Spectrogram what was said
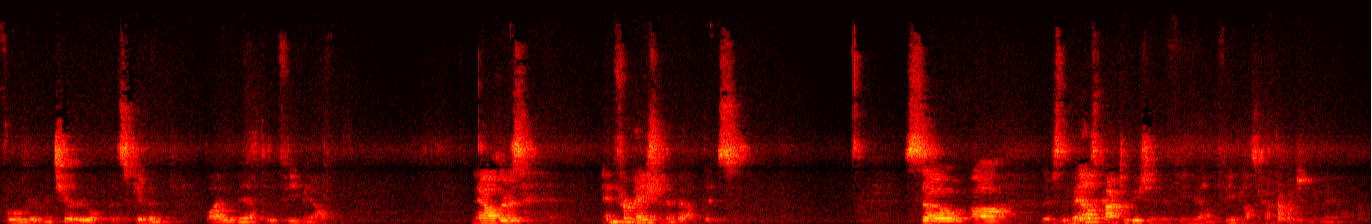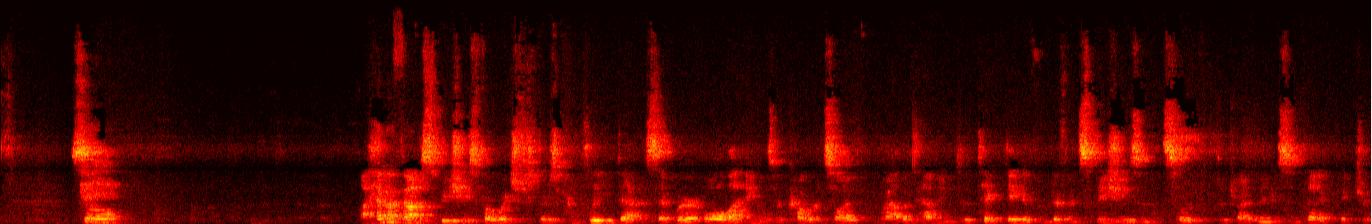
food or material that's given by the male to the female. Now, there's information about this. So, uh, there's the male's contribution to the female and the female's contribution to the male. So, I haven't found a species for which there's a complete data set where all the angles are covered. So I've wound up having to take data from different species and sort of to try to make a synthetic picture.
